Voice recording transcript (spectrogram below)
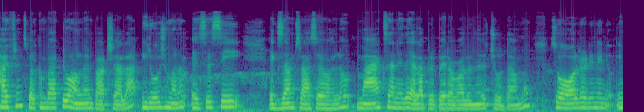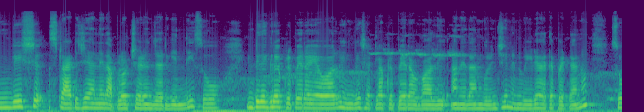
Hi friends welcome back to online Pathashala ఈరోజు మనం ఎస్ఎస్సి ఎగ్జామ్స్ రాసేవాళ్ళు. మ్యాథ్స్ అనేది ఎలా ప్రిపేర్ అవ్వాలనేది చూద్దాము. సో ఆల్రెడీ నేను ఇంగ్లీష్ స్ట్రాటజీ అనేది అప్లోడ్ చేయడం జరిగింది. సో ఇంటి దగ్గరే ప్రిపేర్ అయ్యేవాళ్ళు ఇంగ్లీష్ ఎట్లా ప్రిపేర్ అవ్వాలి అనే దాని గురించి నేను వీడియో అయితే పెట్టాను. సో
